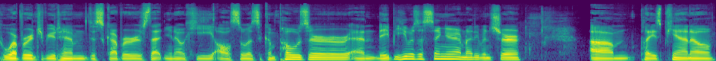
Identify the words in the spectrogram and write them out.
whoever interviewed him discovers that you know he also is a composer, and maybe he was a singer. I'm not even sure. Um, plays piano,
